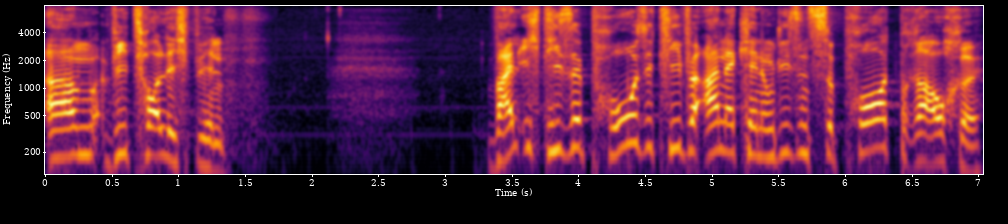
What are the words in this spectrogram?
ähm, wie toll ich bin weil ich diese positive Anerkennung, diesen Support brauche.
